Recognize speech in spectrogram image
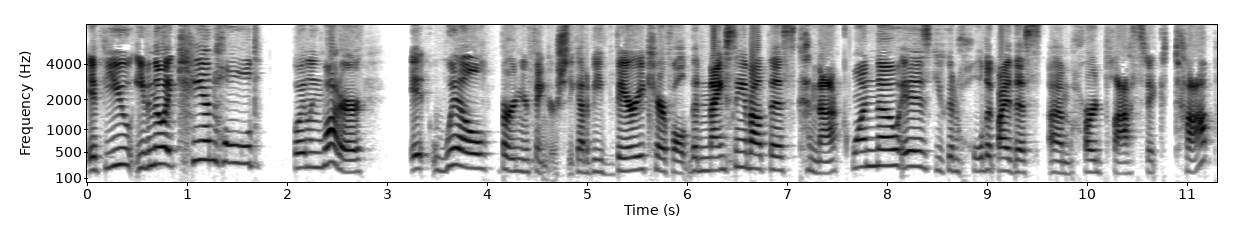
If you, even though it can hold boiling water, it will burn your fingers. So you got to be very careful. The nice thing about this Kanak one though is you can hold it by this um, hard plastic top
